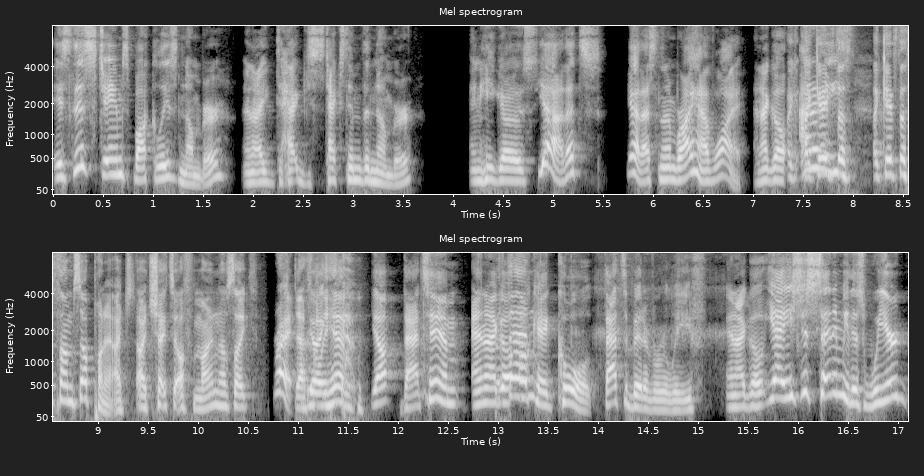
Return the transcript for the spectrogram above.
is this James Buckley's number? And I text him the number and he goes, yeah, that's, yeah, that's the number I have. Why? And I go, I, I, I gave the I gave the thumbs up on it. I, I checked it off of mine. And I was like, Right. Definitely like, him. Yep, that's him. And I But go, then- okay, cool. That's a bit of a relief. And I go, yeah, he's just sending me this weird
